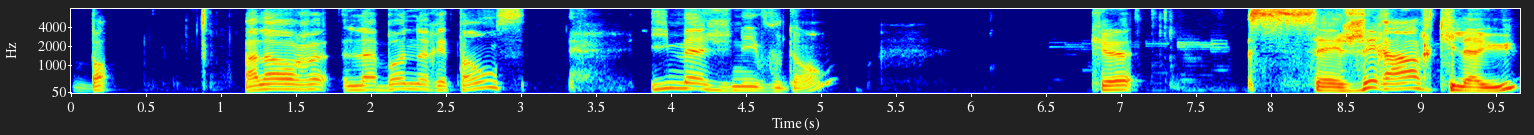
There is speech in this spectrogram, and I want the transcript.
Bon. Alors, la bonne réponse, imaginez-vous donc que c'est Gérard qui l'a eu.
